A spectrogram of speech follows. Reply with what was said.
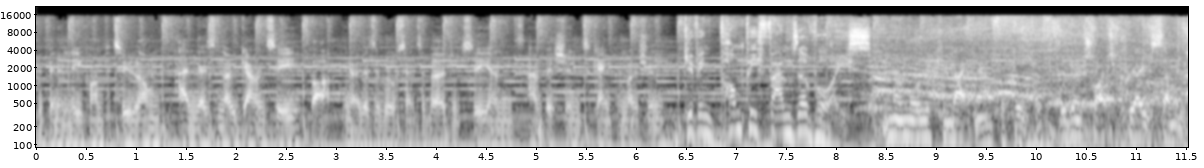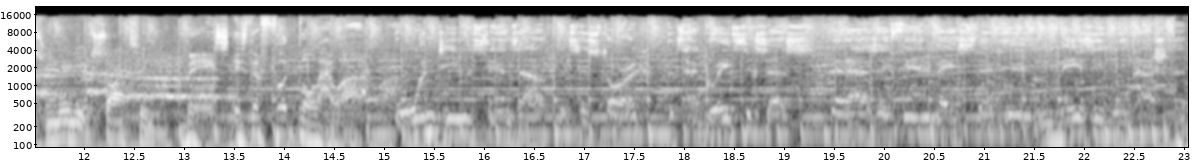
We've been in League One for too long and there's no guarantee, but you know there's a real sense of urgency and ambition to gain promotion. Giving Pompey fans a voice. No more looking back now for football. We're going to try to create something that's really exciting. This is the Football Hour. The one team that stands out, that's historic, that's had great success, that has a fan base that is amazingly passionate.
